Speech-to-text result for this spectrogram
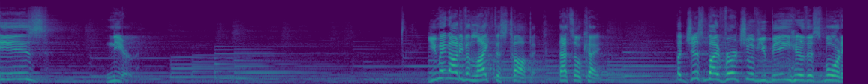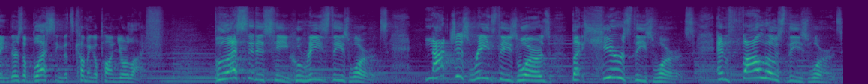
is near. You may not even like this topic, that's okay. But just by virtue of you being here this morning, there's a blessing that's coming upon your life. Blessed is he who reads these words. Not just reads these words, but hears these words and follows these words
